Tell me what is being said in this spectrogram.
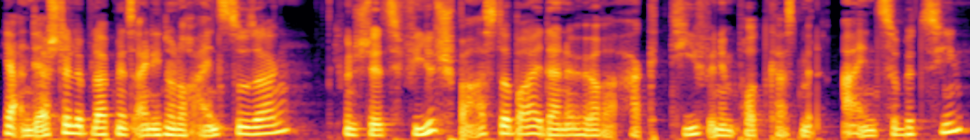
Ja, an der Stelle bleibt mir jetzt eigentlich nur noch eins zu sagen. Ich wünsche dir jetzt viel Spaß dabei, deine Hörer aktiv in den Podcast mit einzubeziehen.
